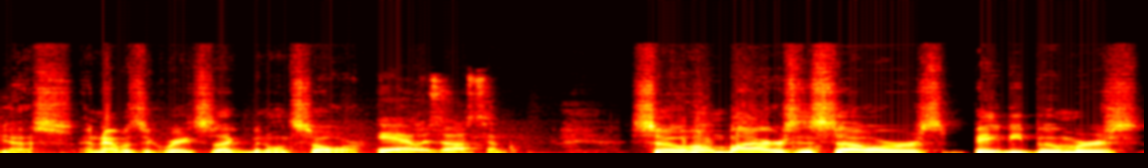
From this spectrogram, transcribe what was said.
Yes, and that was a great segment on solar. Yeah, it was awesome. So, home buyers and sellers, baby boomers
